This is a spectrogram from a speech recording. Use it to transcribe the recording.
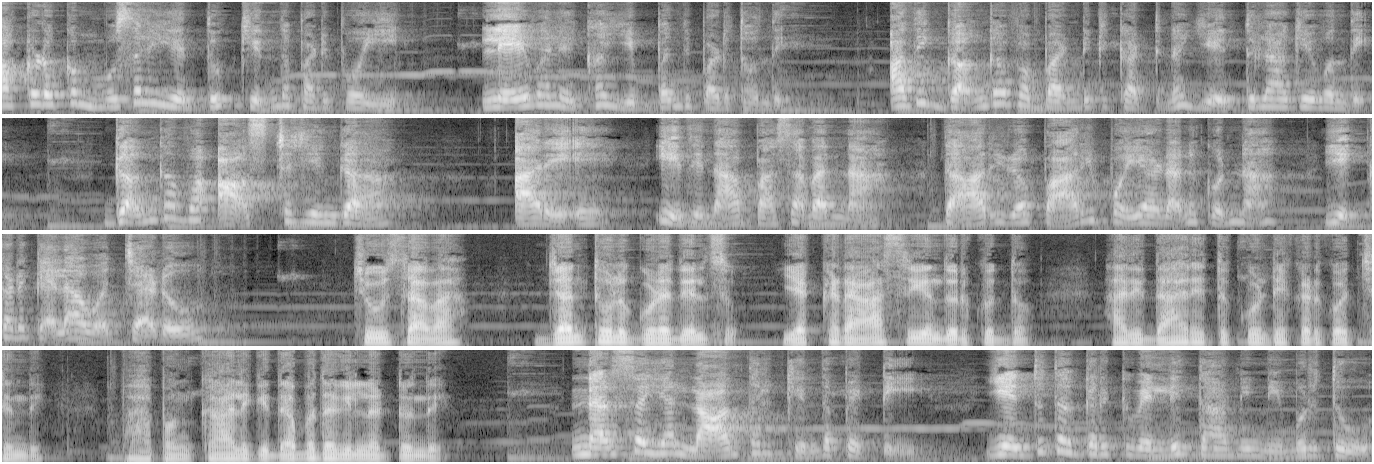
అక్కడొక ముసలి ఎద్దు కింద పడిపోయి లేవలేక ఇబ్బంది పడుతోంది. అది గంగవ్వ బండికి కట్టిన ఎద్దులాగే ఉంది. గంగవ్వ ఆశ్చర్యంగా అరే ఇది నా బసవన్న. దారిలో పారిపోయాడనుకున్నా ఇక్కడికెలా వచ్చాడు? చూసావా? జంతువులకు కూడా తెలుసు ఎక్కడ ఆశ్రయం దొరుకుద్దో. అది దారెత్తుకుంటే ఇక్కడికి వచ్చింది పాపం కాలికి దెబ్బ తగిలినట్టుంది. నర్సయ్య లాంతరు కింద పెట్టి ఎద్దు దగ్గరికి వెళ్ళి దాన్ని నిమురుతూ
